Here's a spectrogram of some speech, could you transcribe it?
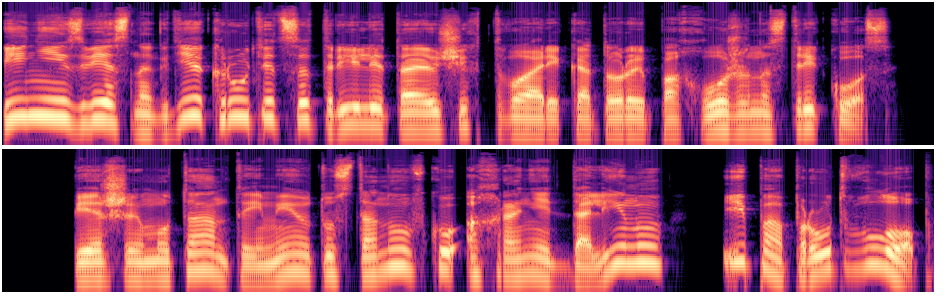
И неизвестно где крутятся три летающих твари, которые похожи на стрекоз, Пешие мутанты имеют установку охранять долину и попрут в лоб,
